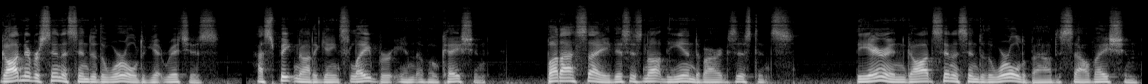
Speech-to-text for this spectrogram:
God never sent us into the world to get riches. I speak not against labor in a vocation, but I say this is not the end of our existence. The errand God sent us into the world about is salvation,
